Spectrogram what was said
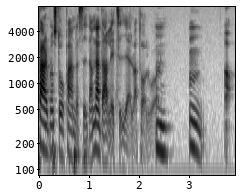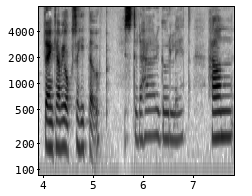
farbrorn står på andra sidan. Nadal är 10, 11, 12 år. Mm. Mm. Ja, den kan vi också hitta upp. Just det, det här är gulligt. Han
